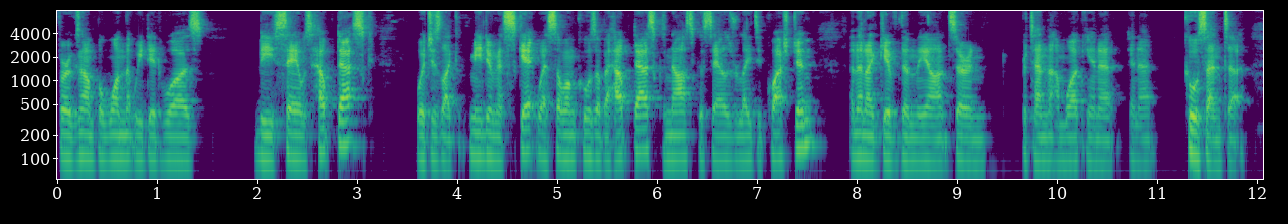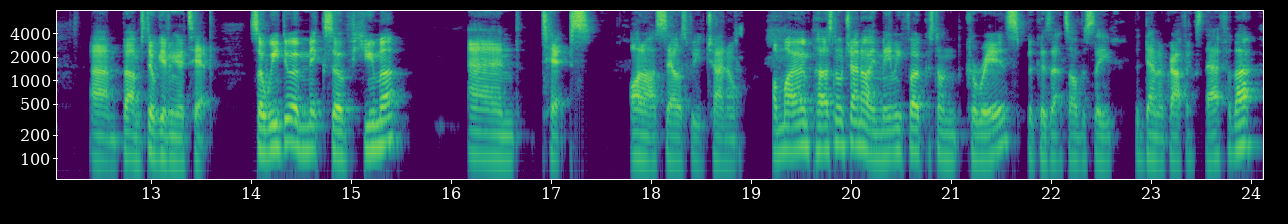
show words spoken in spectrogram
For example, one that we did was the sales help desk which is like me doing a skit where someone calls up a help desk and asks a sales related question, and then I give them the answer and pretend that I'm working in a in a call center, um, but I'm still giving a tip. So we do a mix of humor and tips on our sales feed channel. On my own personal channel, I mainly focused on careers because that's obviously the demographics there for that.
